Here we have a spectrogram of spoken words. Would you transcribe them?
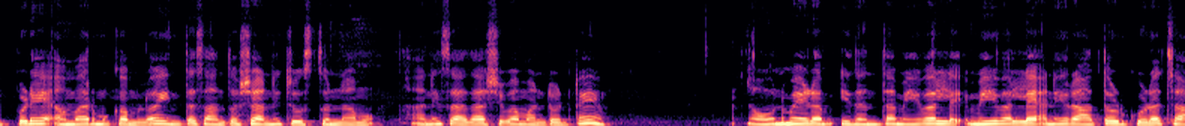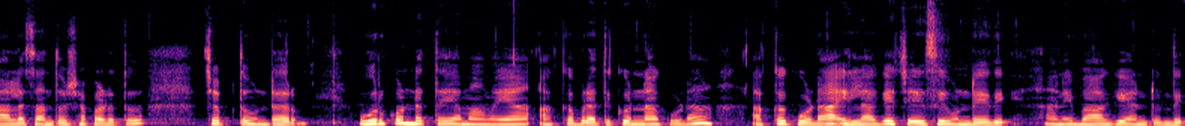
ఇప్పుడే అమర్ ముఖంలో ఇంత సంతోషాన్ని చూస్తున్నాము అని సదాశివం అంటుంటే అవును మేడం ఇదంతా మీ వల్లే మీ వల్లే అని రాతోడు కూడా చాలా సంతోషపడుతూ చెప్తూ ఉంటారు. ఊరుకొండత్తయ్య మామయ్య అక్క బ్రతికున్నా కూడా అక్క కూడా ఇలాగే చేసి ఉండేది అని బాగి అంటుంది.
